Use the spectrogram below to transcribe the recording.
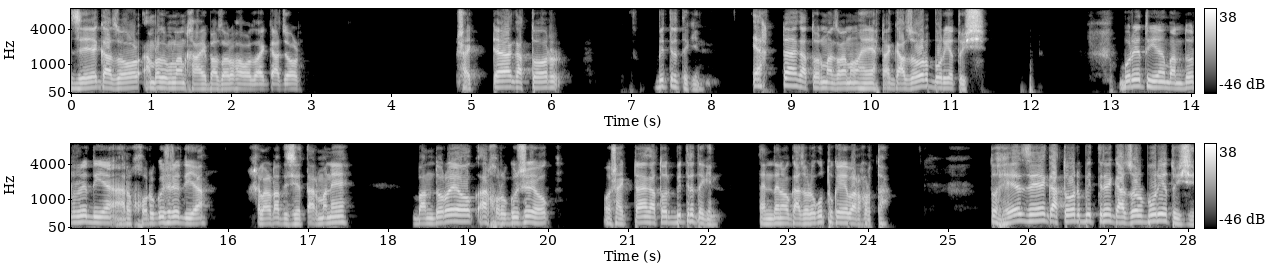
যে গাজর আমরা যেমন খাই বাজারও খাওয়া যায় গাজর ষাটটা গাতর ভিতরে থেকে, একটা গাতর মাঝখানো হে একটা গাজর বরিয়া তৈছে বরিয়া তুইয়া বান্দরে দিয়া আর খরগোশরে দিয়া খেলাটা দিছে। তার মানে বান্দরে হোক আর খরগোশে হোক ও ষাটটা গাতর ভিতরে তেন তেন গাজরকও তুকে বার কর্তা তো হে যে গাতর ভিতরে গাজর বরিয়া তুইছে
